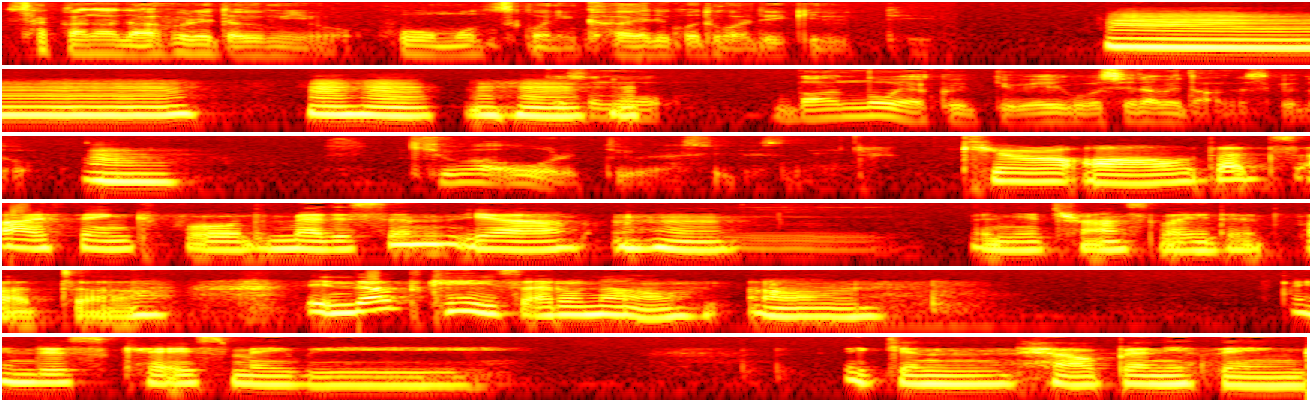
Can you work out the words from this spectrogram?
魚で溢れた海を宝物庫に変えることができるっていう。Mm. Mm-hmm. で Mm-hmm. その万能薬っていう英語を調べたんですけど、Mm. キュアオールっていうらしいですね。Cure all. That's I think for the medicine. Yeah. う Mm-hmm. ん。when you translate it. But uh, in that case, I don't know. Um, in this case, maybe it can help anything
